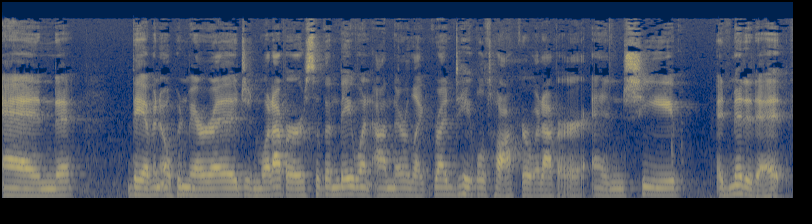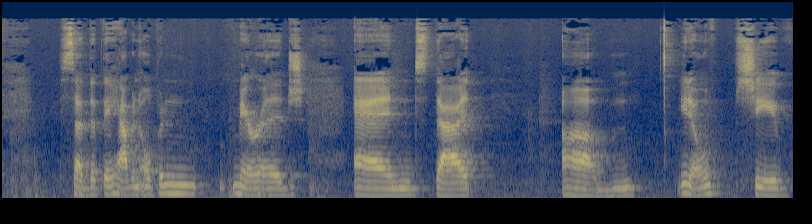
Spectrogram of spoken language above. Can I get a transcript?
And they have an open marriage and whatever. So then they went on their like red table talk or whatever. And she admitted it, said that they have an open marriage and that um, you know, she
